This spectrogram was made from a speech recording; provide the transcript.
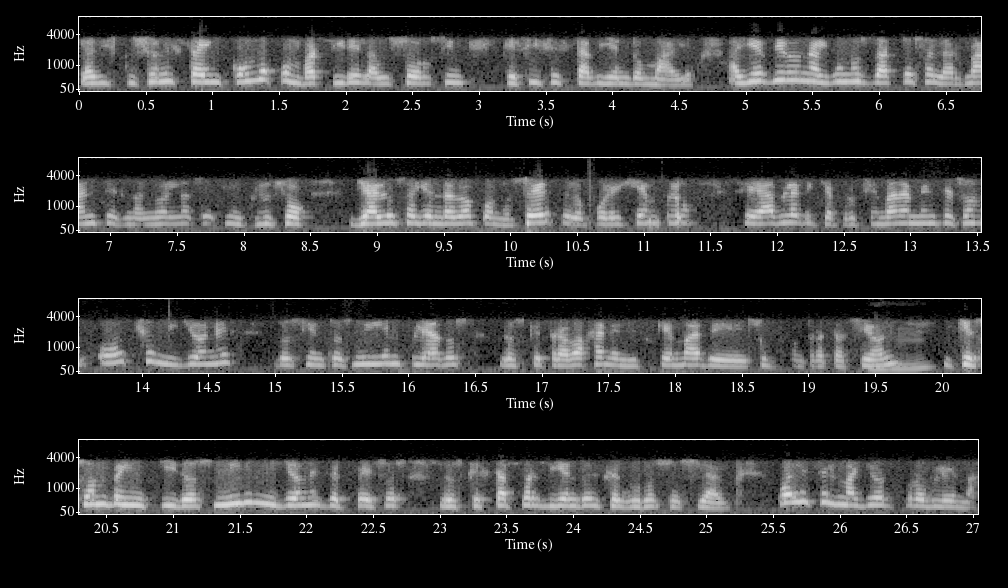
La discusión está en cómo combatir el outsourcing que sí se está viendo malo. Ayer dieron algunos datos alarmantes, Manuel, no sé si incluso ya los hayan dado a conocer, pero por ejemplo, se habla de que aproximadamente son 8 millones 200 mil empleados los que trabajan en esquema de subcontratación y que son 22 mil millones de pesos los que está perdiendo el Seguro Social. ¿Cuál es el mayor problema?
